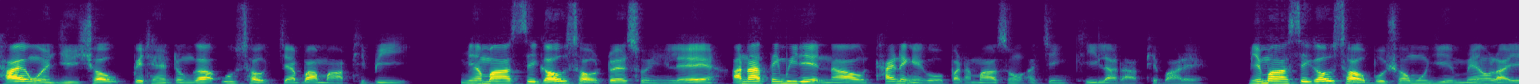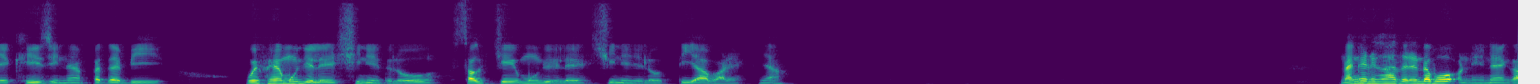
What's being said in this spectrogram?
ထိုင်းဝန်ကြီးချုပ်ပေထန်တုံကဥဆောင်ကျင်းပမှာဖြစ်ပြီးမြန်မာစစ်ကောက်ဆောင်အတွက်ဆိုရင်လည်းအာဏာသိမ်းပြီးတဲ့နောက်ထိုင်းနိုင်ငံကိုပထမဆုံးအကြိမ်ခီးလာတာဖြစ်ပါတယ်။မြန်မာစစ်ကောက်ဆောင်ဘူရှောင်းမွန်ကြီးမင်းအောင်လာရဲ့ခီးစီနဲ့ပတ်သက်ပြီးဝေဖန်မှုတွေလည်းရှိနေသလိုစောက်ကြေးမှုတွေလည်းရှိနေတယ်လို့သိရပါတယ်ခင်ဗျာ။ နိုင်ငံတကာသတင်းတဘောအနေနဲ့က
